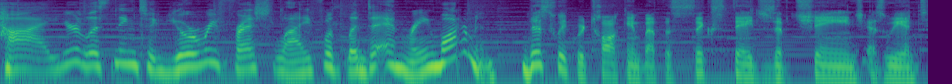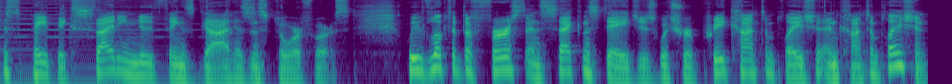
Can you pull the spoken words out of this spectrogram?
Hi, you're listening to Your Refreshed Life with Linda and Reen Waterman. This week, we're talking about the six stages of change as we anticipate the exciting new things God has in store for us. We've looked at the first and second stages, which were pre contemplation and contemplation.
